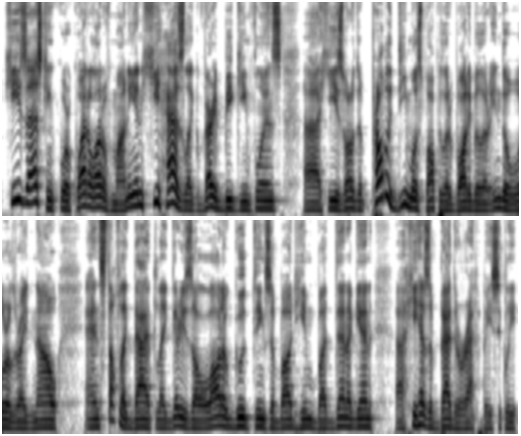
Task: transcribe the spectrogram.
he's asking for quite a lot of money and he has like very big influence. Uh, he's one of the probably the most popular bodybuilder in the world right now and stuff like that. Like there is a lot of good things about him, but then again, uh, he has a bad rap basically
